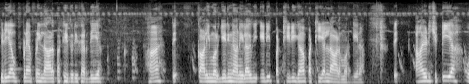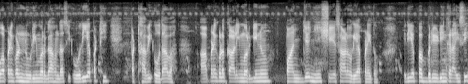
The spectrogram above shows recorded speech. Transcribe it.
ਜਿਹੜੀ ਆ ਆਪਣੇ ਆਪਣੀ ਲਾਲ ਪੱਠੀ ਤੁਰੀ ਫਿਰਦੀ ਆ। ਹਾਂ, ਤੇ ਕਾਲੀ ਮੁਰਗੀ ਦੀ ਨਾਨੀ ਲੱਗਦੀ, ਇਹਦੀ ਪੱਠੀ ਦੀ ਗਾਂ ਪੱਠੀ ਆ ਲਾਲ ਮੁਰਗੇ ਨਾਲ। ਆ ਜਿਹੜੀ ਚਿੱਟੀ ਆ, ਉਹ ਆਪਣੇ ਕੋਲ ਨੂਰੀ ਮੁਰਗਾ ਹੁੰਦਾ ਸੀ, ਉਹਦੀ ਆ ਪੱਠੀ, ਪੱਠਾ ਵੀ ਉਹਦਾ ਵਾ। ਆਪਣੇ ਕੋਲ ਕਾਲੀ ਮੁਰਗੀ ਨੂੰ 5 6 ਸਾਲ ਹੋ ਗਏ ਆਪਣੇ ਤੋਂ। ਇਹਦੀ ਆਪਾਂ ਬਰੀਡਿੰਗ ਕਰਾਈ ਸੀ।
